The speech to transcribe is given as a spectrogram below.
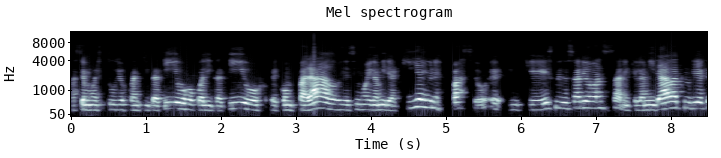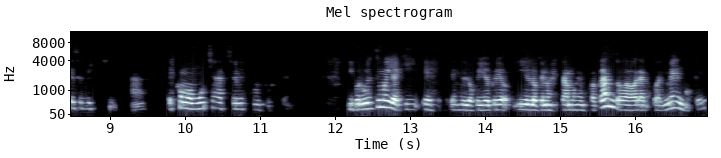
hacemos estudios cuantitativos o cualitativos, eh, comparados, y decimos, oiga, mire, aquí hay un espacio eh, en que es necesario avanzar, en que la mirada tendría que ser distinta. Es como muchas acciones con sus temas. Y por último, y aquí es, en lo que yo creo, y en lo que nos estamos enfocando ahora actualmente,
